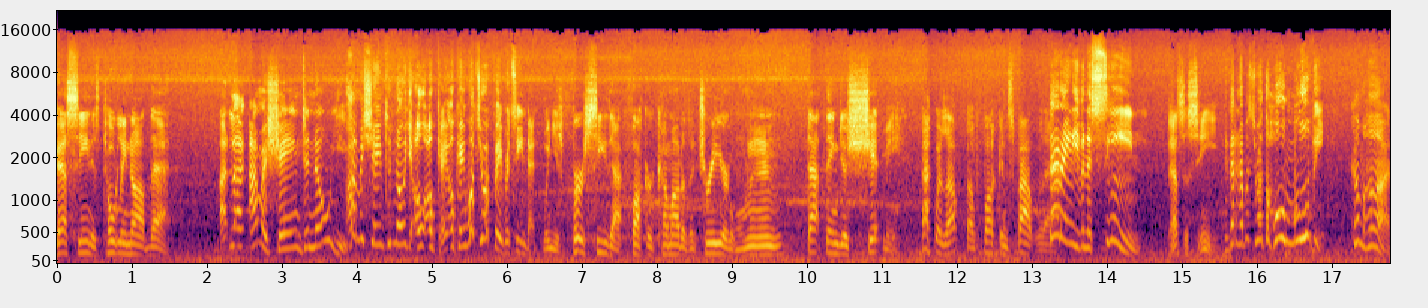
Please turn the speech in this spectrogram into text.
Best scene is totally not that. I, I'm ashamed to know you. I'm ashamed to know you. Oh, okay, okay. What's your favorite scene then? When you first see that fucker come out of the tree or mm, that thing just shit me. I was up the fucking spout with that. That ain't even a scene. That's a scene. That happens throughout the whole movie. Come on.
